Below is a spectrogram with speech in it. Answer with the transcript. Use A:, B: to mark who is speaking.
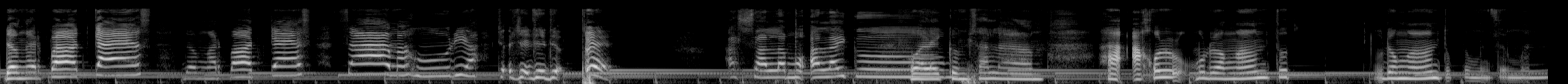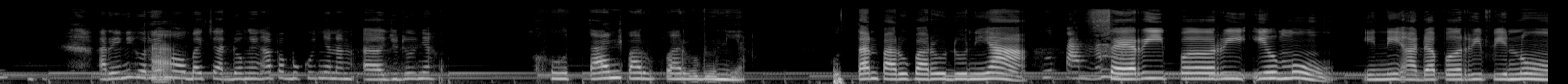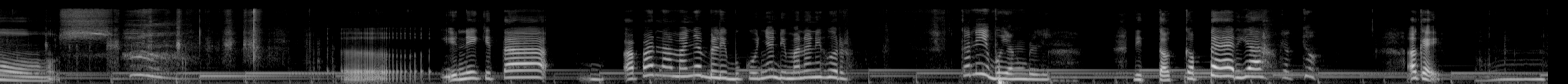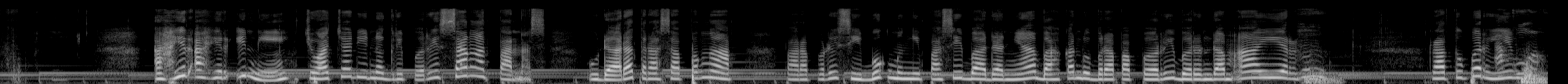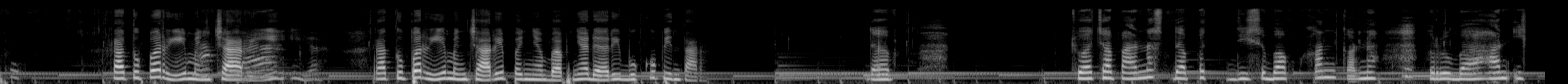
A: Dengar podcast, dengar podcast sama Huria. Eh.
B: Assalamualaikum.
A: Waalaikumsalam. Ha, aku udah ngantuk. Udah ngantuk teman-teman.
B: Hari ini Huria mau baca dongeng apa bukunya nam eh, judulnya?
A: Hutan paru-paru dunia.
B: Hutan Paru-Paru Dunia.
A: Hutan.
B: Seri peri ilmu. Ini ada peri pinus. Eh, ini kita apa namanya beli bukunya di mana nih Hur?
A: Kan ibu yang beli.
B: Di Tokopedia. Oke. Akhir-akhir ini cuaca di negeri peri sangat panas. Udara terasa pengap. Para peri sibuk mengipasi badannya, bahkan beberapa peri berendam air. Ratu peri,
A: Aku, aku.
B: Ratu peri mencari, iya. Ratu peri mencari penyebabnya dari buku pintar.
A: Dap cuaca panas dapat disebabkan karena perubahan ik-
